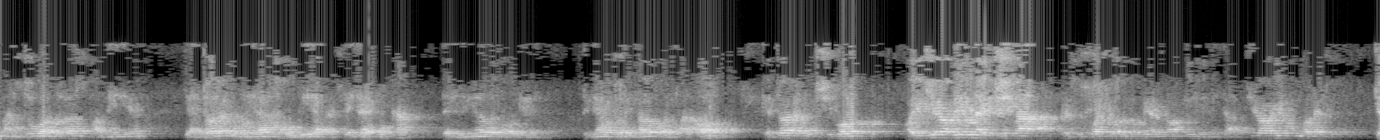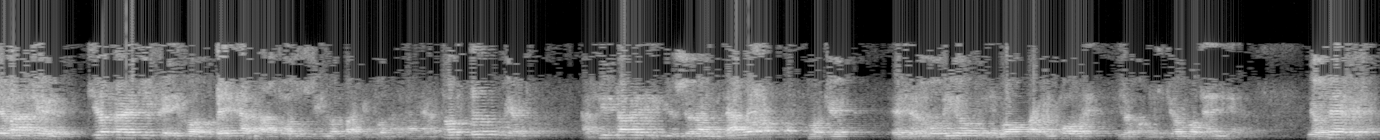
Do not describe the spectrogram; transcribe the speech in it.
mantuvo a toda su familia y a toda la comunidad judía de aquella época del dinero del gobierno. Tenían autorizado por el faraón que todas las yeshivot, oye, quiero abrir una yeshiva, presupuesto del gobierno ilimitado, quiero abrir un colegio, ¿qué más quiere? Quiero traer 15 hijos, becas para todos sus hijos para que pongan la cara, todo, todo cubierto. Así estaba institucionalizado porque es el judío que llegó a un país pobre y lo convirtió en potencia. Yosef,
